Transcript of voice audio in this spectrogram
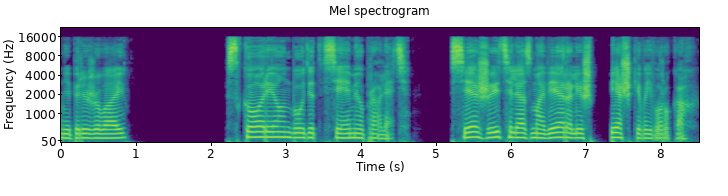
не переживай». Вскоре он будет всеми управлять. Все жители Азмавера лишь пешки в его руках.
